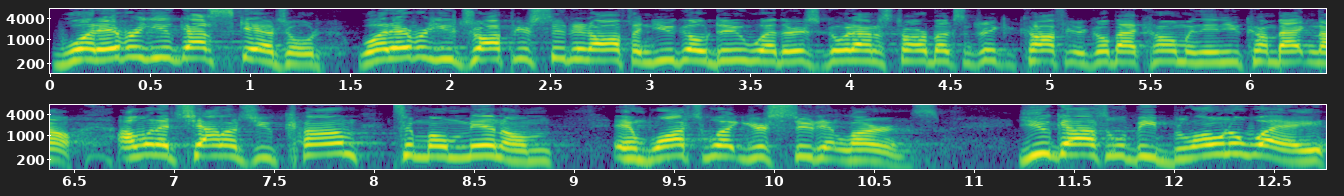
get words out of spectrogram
Whatever you've got scheduled, whatever you drop your student off and you go do, whether it's go down to Starbucks and drink a coffee or go back home and then you come back, no. I want to challenge you come to Momentum and watch what your student learns. You guys will be blown away,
